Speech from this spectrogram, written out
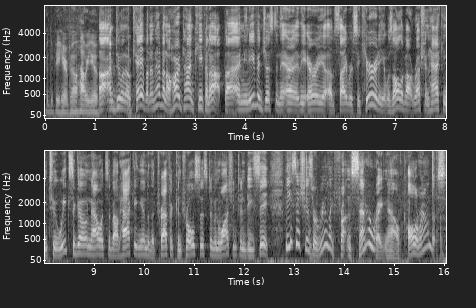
Good to be here, Bill. How are you? Uh, I'm doing okay, but I'm having a hard time keeping up. Uh, I mean, even just in the, uh, the area of cybersecurity, it was all about Russian hacking two weeks ago. Now it's about hacking into the traffic control system in Washington, D.C. These issues are really front and center right now, all around us.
